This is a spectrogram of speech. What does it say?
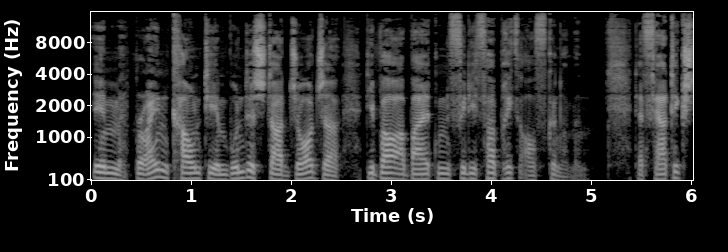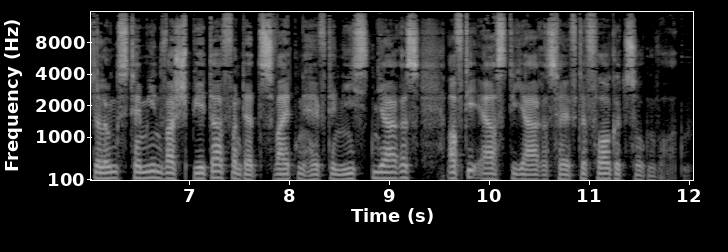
im Bryan County im Bundesstaat Georgia die Bauarbeiten für die Fabrik aufgenommen. Der Fertigstellungstermin war später von der zweiten Hälfte nächsten Jahres auf die erste Jahreshälfte vorgezogen worden.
